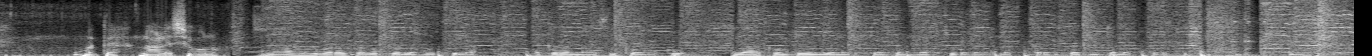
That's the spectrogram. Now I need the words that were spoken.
ಮತ್ತೆ ನಾಳೆ ಸಿಗೋಣ. ನಾಳೆ ಬರೋಕ್ಕಾಗುತ್ತೋ ಇಲ್ಲ ಗೊತ್ತಿಲ್ಲ. ಯಾಕಂದ್ರೆ ನಾಸಿಕ್ ಹೋಗ್ಬೇಕು. ಯಾಕೆ ಹೊಂಟೀವಿ ಏನಾಗುತ್ತೆ ಅಂತ ನೆಕ್ಸ್ಟ್ ವಿಡಿಯೋದಾಗೆಲ್ಲ ಕರೆಕ್ಟಾಗಿ ಡೀಟೇಲಾಗಿ ತೋರಿಸ್ತೀನಿ.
